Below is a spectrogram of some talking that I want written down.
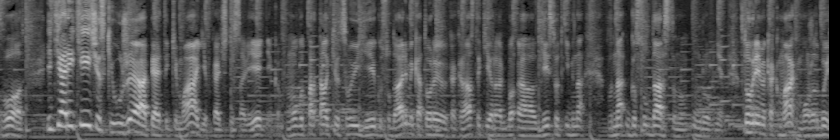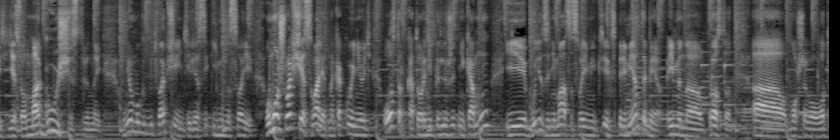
Вот. И теоретически уже, опять-таки, маги в качестве советников могут проталкивать свою идею государями, которые как раз-таки э, действуют именно в, на государственном уровне. В то время как маг может быть, если он могущественный, у него могут быть вообще интересы именно свои. Он может вообще свалит на какой-нибудь остров, который не принадлежит никому, и будет заниматься своими экс- экспериментами, именно просто, а, может, его, вот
